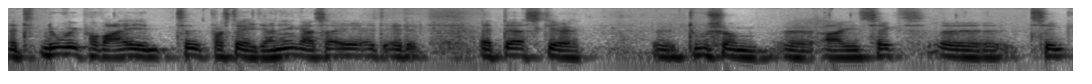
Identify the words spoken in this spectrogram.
at nu er vi på vej ind til, på stadion, ikke? Altså, at, at, at der skal øh, du som øh, arkitekt øh, tænke,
